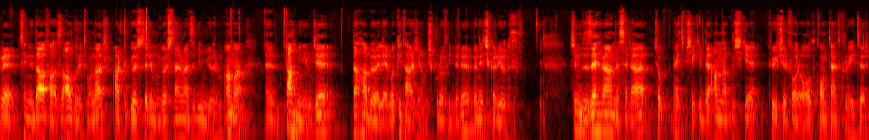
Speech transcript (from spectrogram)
ve seni daha fazla algoritmalar artık gösterir mi göstermez mi bilmiyorum ama e, tahminimce daha böyle vakit harcamış profilleri öne çıkarıyordur. Şimdi Zehra mesela çok net bir şekilde anlatmış ki Future for All Content Creator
